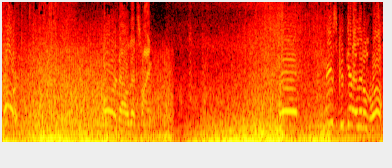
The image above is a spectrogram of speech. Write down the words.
four. Four now, that's fine. Uh, this could get a little rough.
